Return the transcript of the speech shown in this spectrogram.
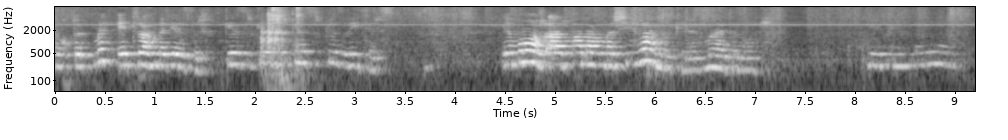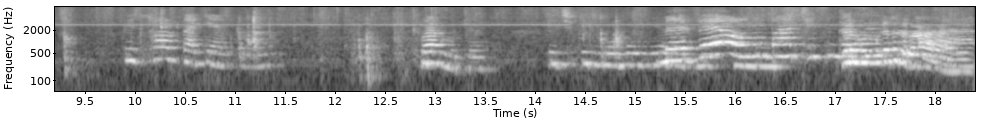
Çok dökme. Etrafına gezdir. Gezdir, gezdir, gezdir, gezdir. Yeter. Ya mor, arpalarında şey var mı ki? Maydanoz. Ne bileyim ya. Bir sor da gel kız. Var mı ki? Hiç bilmiyorum. Meyve onun bahçesinde. Telefonumu getir de var. bana.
